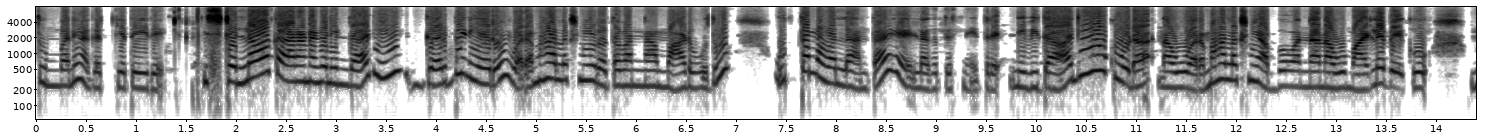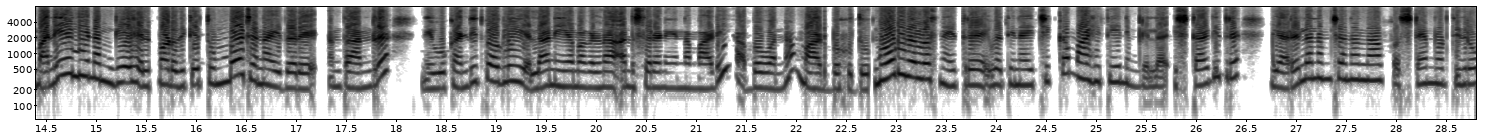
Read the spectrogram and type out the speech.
ತುಂಬಾನೇ ಅಗತ್ಯತೆ ಇದೆ. ಇಷ್ಟೆಲ್ಲಾ ಕಾರಣಗಳಿಂದಾಗಿ ಗರ್ಭಿಣಿಯರು ವರಮಹಾಲಕ್ಷ್ಮಿ ವ್ರತವನ್ನ ಮಾಡುವುದು ಉತ್ತಮವಲ್ಲ ಅಂತ ಹೇಳಲಾಗುತ್ತೆ ಸ್ನೇಹಿತರೆ. ನೀವಿದಾಗಿಯೂ ಕೂಡ ನಾವು ವರಮಹಾಲಕ್ಷ್ಮಿ ಹಬ್ಬವನ್ನ ನಾವು ಮಾಡ್ಲೇಬೇಕು. ಮನೆಯಲ್ಲಿ ನಮ್ಗೆ ಹೆಲ್ಪ್ ಮಾಡೋದಕ್ಕೆ ತುಂಬಾ ಜನ ಇದ್ದಾರೆ ಅಂತ ಅಂದ್ರೆ ನೀವು ಖಂಡಿತವಾಗ್ಲೂ ಎಲ್ಲಾ ನಿಯಮಗಳನ್ನ ಅನುಸರಣೆಯನ್ನ ಮಾಡಿ ಹಬ್ಬವನ್ನ ಮಾಡಬಹುದು. ನೋಡಿರಲ್ವ ಸ್ನೇಹಿತರೆ, ಇವತ್ತಿನ ಈ ಚಿಕ್ಕ ಮಾಹಿತಿ ನಿಮ್ಗೆಲ್ಲ ಇಷ್ಟ ಆಗಿದ್ರೆ ಯಾರೆಲ್ಲ ನಮ್ಮ ಚಾನಲ್ನ ಫಸ್ಟ್ ಟೈಮ್ ನೋಡ್ತಿದ್ರು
